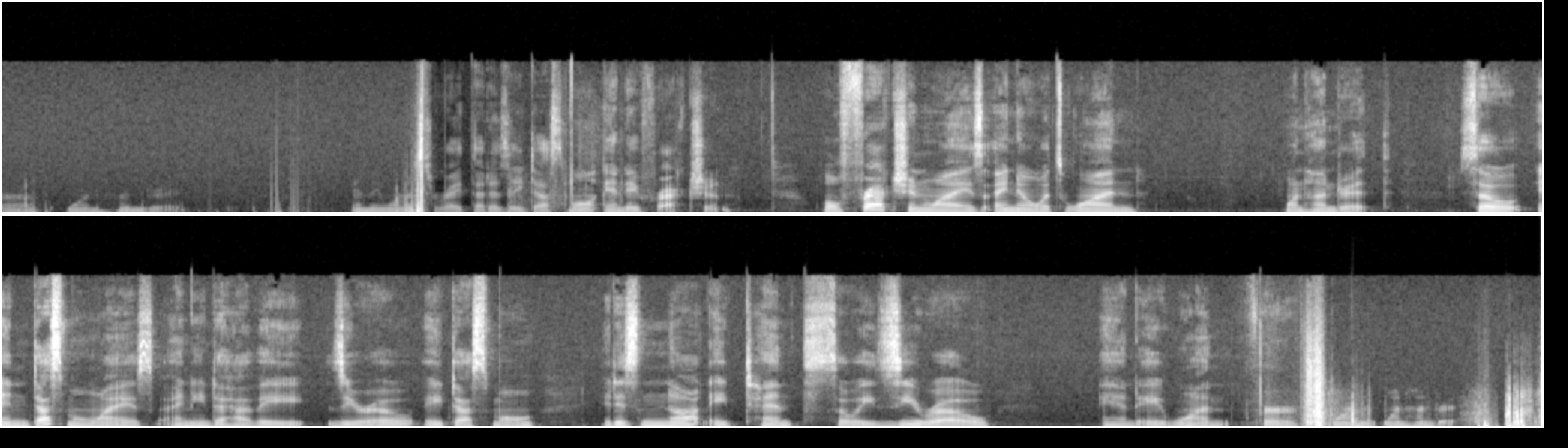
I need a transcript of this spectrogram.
of 100. And they want us to write that as a decimal and a fraction. Well, fraction-wise, I know it's 1 100th. So in decimal-wise, I need to have a 0, a decimal. It is not a tenth, so a 0 and a 1 for 1 100th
